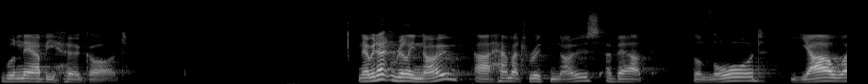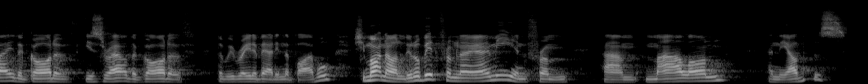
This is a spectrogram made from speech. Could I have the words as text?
will now be her God. Now, we don't really know uh, how much Ruth knows about the Lord, Yahweh, the God of Israel, the God of, that we read about in the Bible. She might know a little bit from Naomi and from um, Mahlon and the others.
